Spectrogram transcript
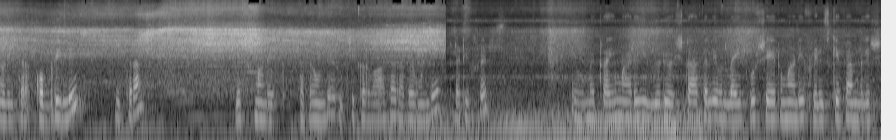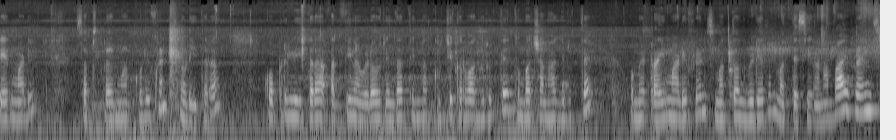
ನೋಡಿ ಈ ಥರ ಕೊಬ್ಬರಿಲಿ ಈ ಥರ ಮಿಕ್ಸ್ ಮಾಡಿ ರವೆ ಉಂಡೆ, ರುಚಿಕರವಾದ ರವೆ ಉಂಡೆ ರೆಡಿ ಫ್ರೆಂಡ್ಸ್ ನೀವು ಒಮ್ಮೆ ಟ್ರೈ ಮಾಡಿ ವಿಡಿಯೋ ಇಷ್ಟ ಆದಲ್ಲಿ ಒಂದು ಲೈಕು ಶೇರ್ ಮಾಡಿ ಫ್ರೆಂಡ್ಸ್ಗೆ ಫ್ಯಾಮ್ಲಿಗೆ ಶೇರ್ ಮಾಡಿ ಸಬ್ಸ್ಕ್ರೈಬ್ ಮಾಡ್ಕೊಳ್ಳಿ ಫ್ರೆಂಡ್ಸ್ ನೋಡಿ ಈ ಥರ ಕೊಬ್ಬರಿಲಿ ಈ ಥರ ಅದ್ದಿನ ಬಿಡೋದ್ರಿಂದ ತಿನ್ನೋಕ್ಕೆ ರುಚಿಕರವಾಗಿರುತ್ತೆ, ತುಂಬ ಚೆನ್ನಾಗಿರುತ್ತೆ. ಒಮ್ಮೆ ಟ್ರೈ ಮಾಡಿ ಫ್ರೆಂಡ್ಸ್ ಮತ್ತೊಂದು ವಿಡಿಯೋದಲ್ಲಿ ಮತ್ತೆ ಸಿಗೋಣ. ಬಾಯ್ ಫ್ರೆಂಡ್ಸ್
